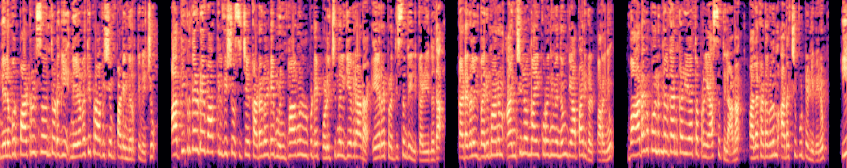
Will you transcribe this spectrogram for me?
നിലമ്പൂർ പാട്ടോത്സവം തുടങ്ങി നിരവധി പ്രാവശ്യം പണി നിർത്തിവെച്ചു. അധികൃതരുടെ വാക്കിൽ വിശ്വസിച്ച് കടകളുടെ മുൻഭാഗങ്ങൾ ഉൾപ്പെടെ പൊളിച്ചു നൽകിയവരാണ് ഏറെ പ്രതിസന്ധിയിൽ കഴിയുന്നത്. കടകളിൽ വരുമാനം അഞ്ചിലൊന്നായി കുറഞ്ഞുവെന്നും വ്യാപാരികൾ പറഞ്ഞു. വാടക പോലും നൽകാൻ കഴിയാത്ത പ്രയാസത്തിലാണ് പല കടകളും അടച്ചുപൂട്ടേണ്ടി വരും. ഈ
